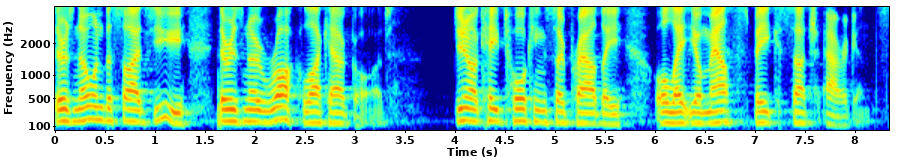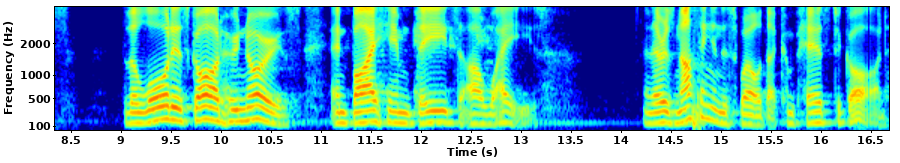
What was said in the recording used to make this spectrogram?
There is no one besides you. There is no rock like our God. Do not keep talking so proudly, or let your mouth speak such arrogance. For the Lord is God who knows, and by him deeds are weighed. And there is nothing in this world that compares to God.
